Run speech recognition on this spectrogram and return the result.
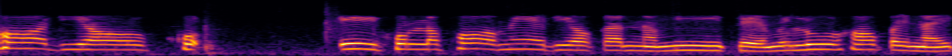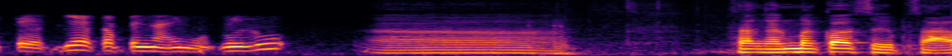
พ่อเดียวคนเอ้ยคนละพ่อแม่เดียวกันนะมี แต่ไม่รู้เขาไปไหนแตกแยกกันไปไหนหมดไม่รู้ อ่าถ้างั้นมันก็สืบสาว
